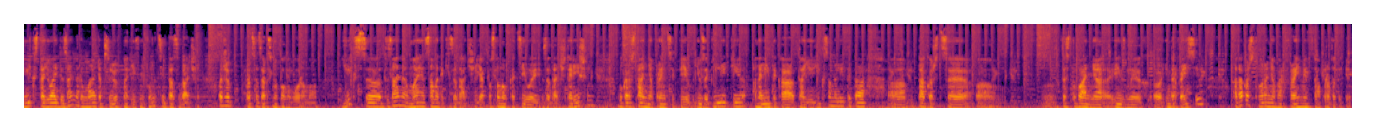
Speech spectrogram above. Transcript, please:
UX та UI дизайнери мають абсолютно різні функції та задачі. Отже, про це зараз ми поговоримо. UX е, дизайнер має саме такі задачі, як постановка цілей задач та рішень, використання принципів юзабіліті, аналітика та UX аналітика, е, також це е, тестування різних інтерфейсів, а також створення варфреймів та прототипів.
